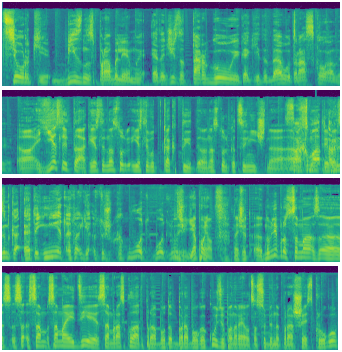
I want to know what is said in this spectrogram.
терки, бизнес-проблемы. Это чисто торговые какие-то, да, вот расклады. А, Если так, если настолько, если вот как ты э, настолько цинично Захват рассматривать... рынка. Это нет, это, это же как вот, вот люди. Подожди, я понял. Значит, э, ну мне просто сама, э, сам- сама идея, сам расклад про, про бога Кузю понравился, особенно про шесть кругов.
